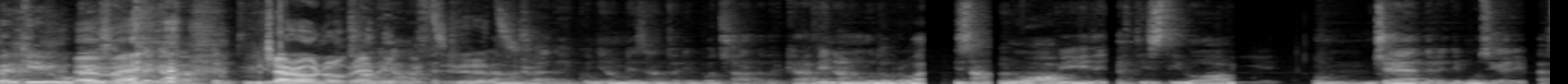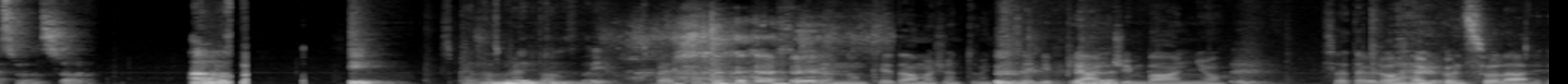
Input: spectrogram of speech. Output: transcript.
Perché comunque sono Eh, un beh. legame affettivo. Cioè, proprio lo Sono prendi in considerazione. Quindi non mi sento di bocciarla, perché alla fine hanno voluto provare dei sound nuovi, degli artisti nuovi, un genere di musica diverso dal solito. Hanno sbagliato, sì. Aspetta, hanno detto aspetta. sbagliare. Aspetta, sentendo un Ketama 126 che piange in bagno. Aspetta che lo vado a consolare.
